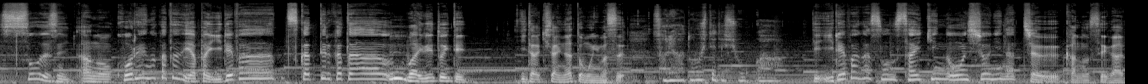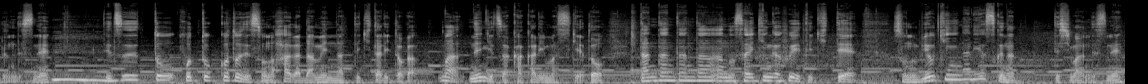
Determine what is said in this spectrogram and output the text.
そうですね。あの高齢の方でやっぱり入れ歯使ってる方は入れといていただきたいなと思います、うん、それはどうしてでしょうか？で入れ歯がその細菌の温床になっちゃう可能性があるんですね。でずっとほっとくことでその歯がダメになってきたりとか、まあ、年月はかかりますけどだんだんだんだんあの細菌が増えてきてその病気になりやすくなってしまうんですね。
